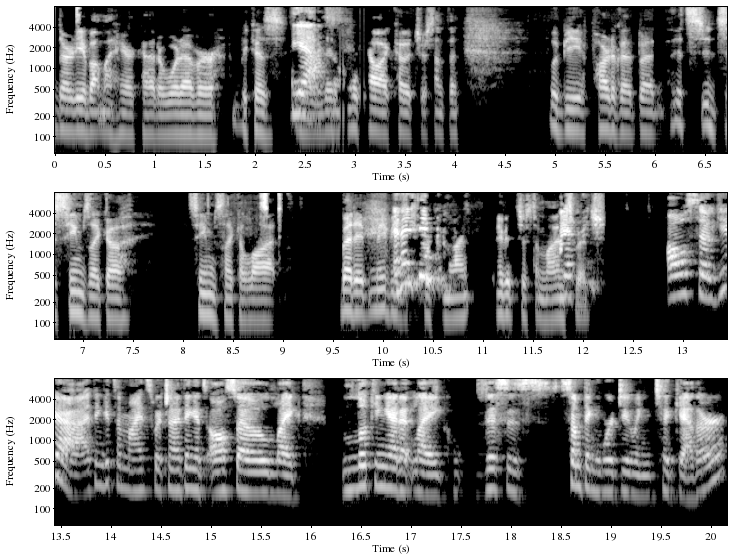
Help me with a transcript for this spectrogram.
dirty about my haircut or whatever because yeah, know, they don't like how I coach or something would be a part of it. But it's it just seems like a seems like a lot. But it maybe it's think, mind, maybe it's just a mind switch. Also, yeah, I think it's a mind switch, and I think it's also like looking at it like this is something we're doing together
